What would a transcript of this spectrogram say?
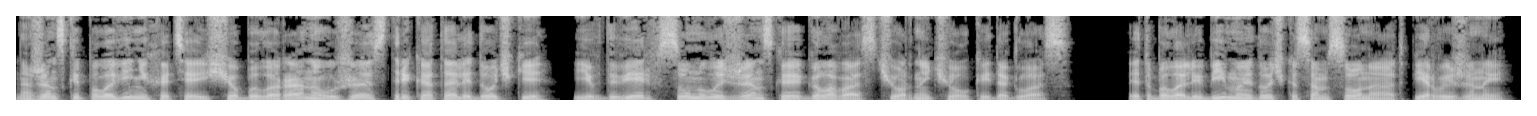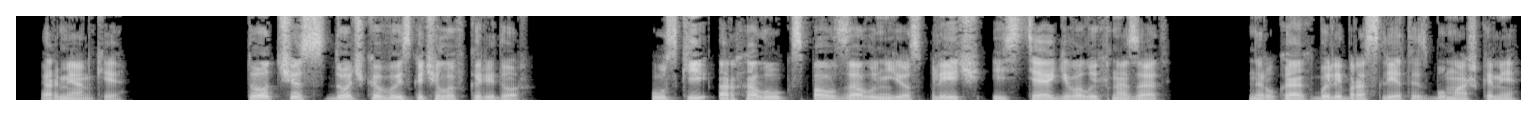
На женской половине, хотя еще было рано, уже стрекотали дочки, и в дверь всунулась женская голова с черной челкой до глаз. Это была любимая дочка Самсона от первой жены, армянки. Тотчас дочка выскочила в коридор. Узкий архалук сползал у нее с плеч и стягивал их назад. На руках были браслеты с бумажками.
